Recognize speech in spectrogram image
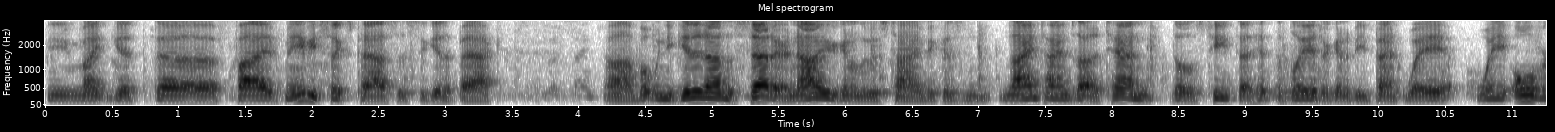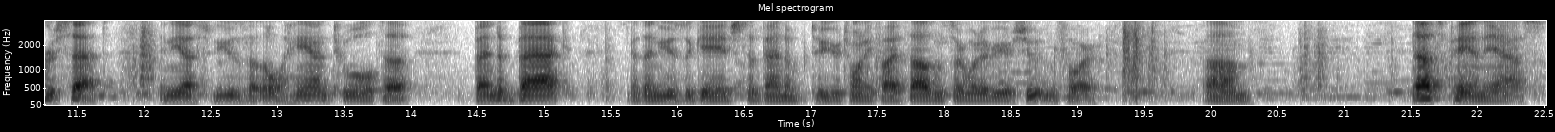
you might get uh, five, maybe six passes to get it back. Uh, but when you get it on the setter, now you're going to lose time because nine times out of ten, those teeth that hit the blade are going to be bent way, way over set. And you have to use that little hand tool to bend them back and then use the gauge to bend them to your 25 thousandths or whatever you're shooting for. Um, that's a pain in the ass.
